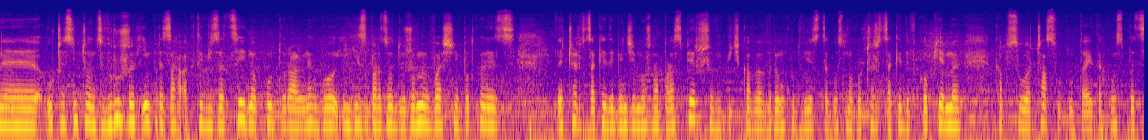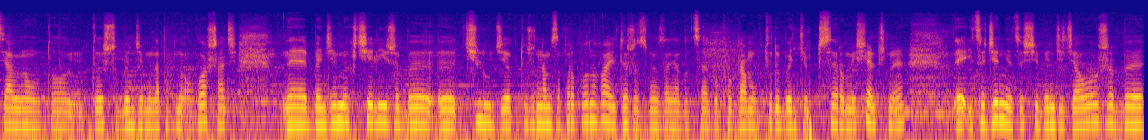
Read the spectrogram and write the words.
e, uczestnicząc w różnych imprezach aktywizacyjno-kulturalnych, bo ich jest bardzo dużo. My właśnie pod koniec czerwca, kiedy będzie można po raz pierwszy wypić kawę w rynku 28 czerwca, kiedy wkopiemy kapsułę czasu tutaj, taką specjalną, to, to jeszcze będziemy na pewno ogłaszać. E, Będziemy chcieli, żeby e, ci ludzie, którzy nam zaproponowali też rozwiązania do całego programu, który będzie czteromiesięczny e, i codziennie coś się będzie działo, żeby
